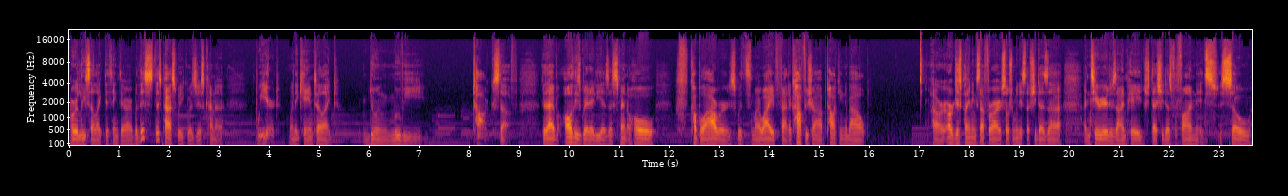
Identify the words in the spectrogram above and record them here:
or at least I like to think they are. But this this past week was just kind of weird when it came to like doing movie talk stuff because I have all these great ideas. I spent a whole couple hours with my wife at a coffee shop talking about or, or just planning stuff for our social media stuff. She does a interior design page that she does for fun. It's so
